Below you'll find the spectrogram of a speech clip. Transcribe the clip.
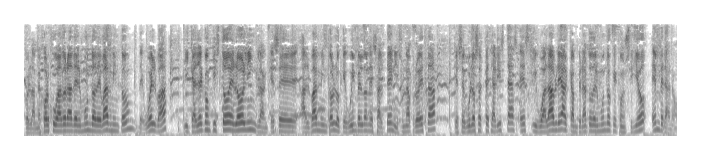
con la mejor jugadora del mundo de badminton, de Huelva, y que ayer conquistó el All England, que es eh, al badminton lo que Wimbledon es al tenis, una proeza que según los especialistas es igualable al campeonato del mundo que consiguió en verano.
